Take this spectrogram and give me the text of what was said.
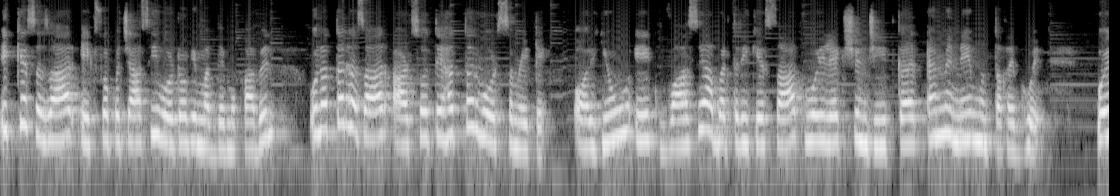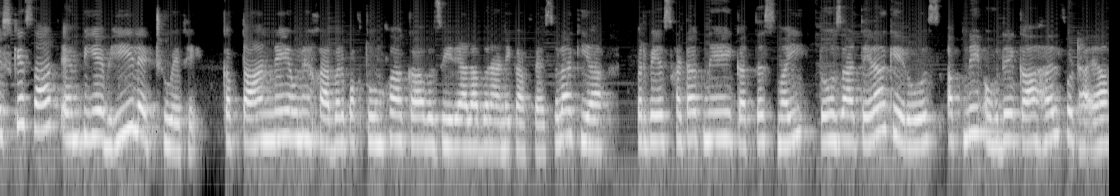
इक्कीस हज़ार एक सौ पचासी वोटों के मद्दे मुकाबिल उनहत्तर हज़ार आठ सौ तिहत्तर वोट समेटे और यूँ एक वाजिया बरतरी के साथ वो इलेक्शन जीत कर एम एन ए मुंतखब हुए। वो इसके साथ एम पी ए भी इलेक्ट हुए थे। कप्तान ने उन्हें खैबर पख्तूनख्वा का वज़ीर अला बनाने का फैसला किया। परवेज़ खटक ने इकतीस मई 2013 के रोज़ अपने अहदे का हल्फ उठाया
